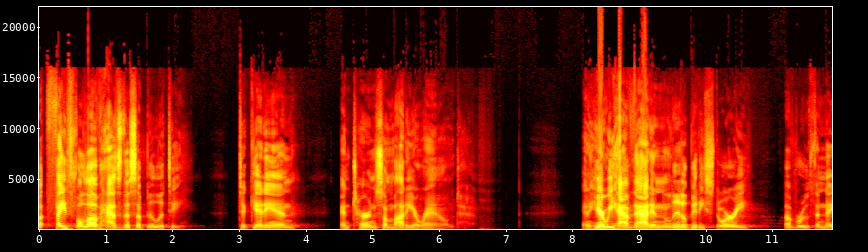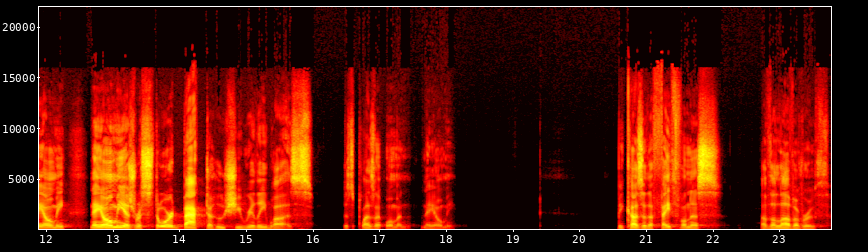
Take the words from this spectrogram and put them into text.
But faithful love has this ability to get in and turn somebody around. And here we have that in a little bitty story of Ruth and Naomi. Naomi is restored back to who she really was this pleasant woman, Naomi, because of the faithfulness of the love of Ruth.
